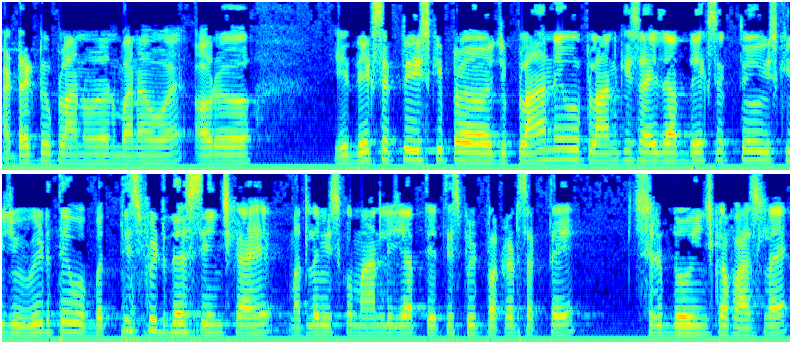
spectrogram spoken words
अट्रैक्टिव प्लान उन्होंने बना हुआ है और ये देख सकते हो इसकी जो प्लान है, वो प्लान की साइज़ आप देख सकते हो। इसकी जो विड्थ है, वो बत्तीस फीट दस इंच का है। मतलब इसको मान लीजिए आप तैतीस फीट पकड़ सकते हैं। सिर्फ़ दो इंच का फासला है।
